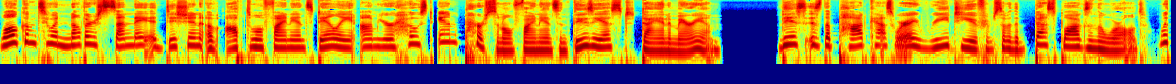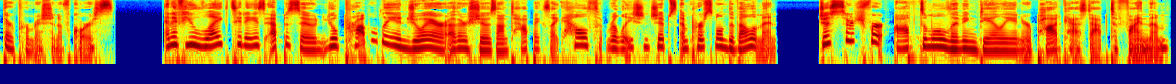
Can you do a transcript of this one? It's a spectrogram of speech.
Welcome to another Sunday edition of Optimal Finance Daily. I'm your host and personal finance enthusiast, Diania Merriam. This is the podcast where I read to you from some of the best blogs in the world, with their permission, of course. And if you like today's episode, you'll probably enjoy our other shows on topics like health, relationships, and personal development. Just search for Optimal Living Daily in your podcast app to find them.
